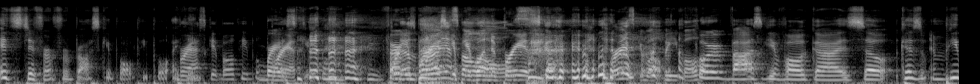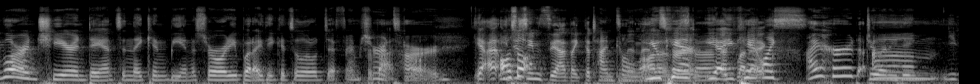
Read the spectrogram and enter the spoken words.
it's different for basketball people. I think. basketball people. Basket- For those basketball in Nebraska. basketball people. for basketball guys. So, because people are in cheer and dance and they can be in a sorority, but I think it's a little different. I'm for sure it's hard. Yeah, It also just seems yeah like the time commitment. you can't. stuff. Yeah, you can't like. I heard Do anything. Um, you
